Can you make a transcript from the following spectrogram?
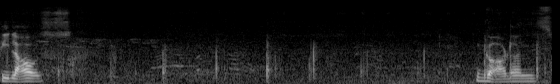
पिलाउस gardens.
